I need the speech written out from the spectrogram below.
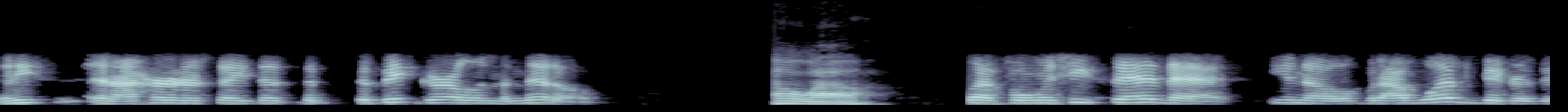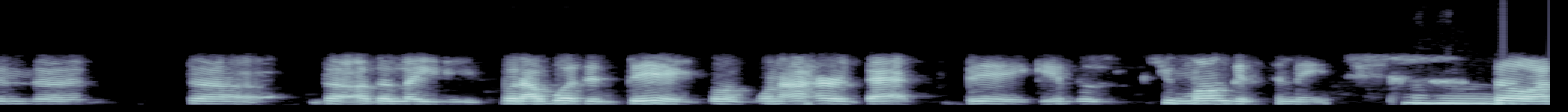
and he and I heard her say that the the big girl in the middle. Oh wow! But for when she said that, you know, but I was bigger than the the the other ladies, but I wasn't big. But when I heard that big, it was humongous to me. Mm-hmm. So I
